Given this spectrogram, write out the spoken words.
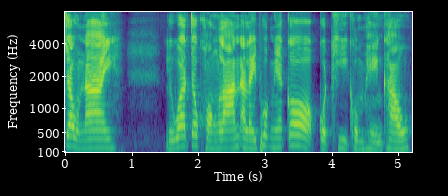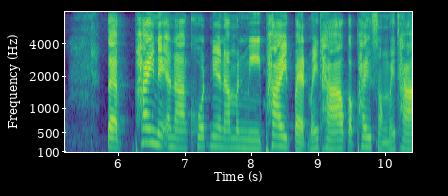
เจ้านาย หรือว่าเจ้าของร้านอะไรพวกนี้ก็กดขี่ข่มเหงเขา แต่ไพ่ในอนาคตเนี่ยนะมันมีไพ่แปดไม้เท้ากับไพ่สองไม้เท้า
